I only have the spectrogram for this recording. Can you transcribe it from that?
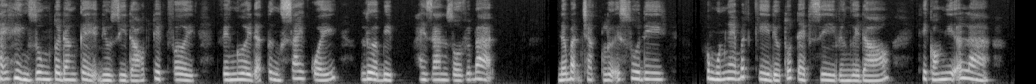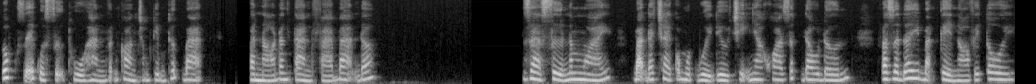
Hãy hình dung tôi đang kể điều gì đó tuyệt vời về người đã từng sai quấy, lừa bịp hay gian dối với bạn. Nếu bạn chặt lưỡi xua đi, không muốn nghe bất kỳ điều tốt đẹp gì về người đó, thì có nghĩa là gốc rễ của sự thù hằn vẫn còn trong tiềm thức bạn và nó đang tàn phá bạn đó. Giả sử năm ngoái, bạn đã trải qua một buổi điều trị nha khoa rất đau đớn và giờ đây bạn kể nó với tôi.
